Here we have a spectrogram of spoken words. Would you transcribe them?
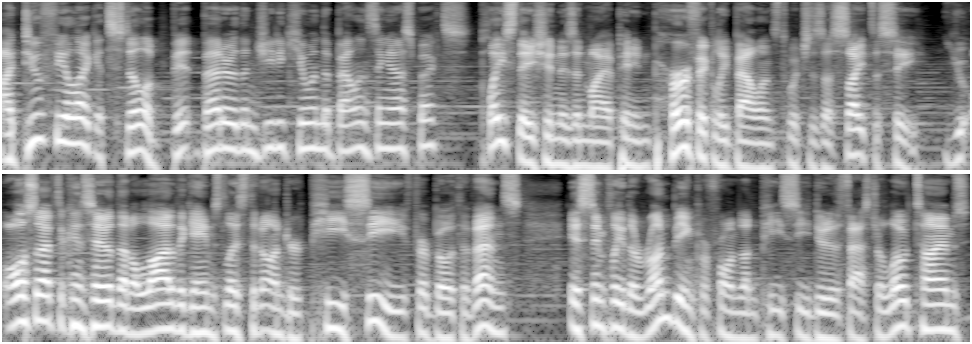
I do feel like it's still a bit better than GDQ in the balancing aspects. PlayStation is in my opinion perfectly balanced, which is a sight to see. You also have to consider that a lot of the games listed under PC for both events is simply the run being performed on PC due to the faster load times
